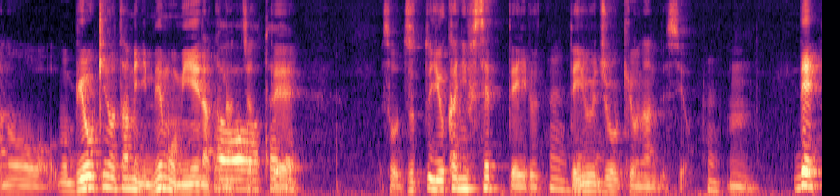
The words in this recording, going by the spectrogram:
の病気のために目も見えなくなっちゃってそうずっと床に伏せっているっていう状況なんですよ。うん。うん。で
